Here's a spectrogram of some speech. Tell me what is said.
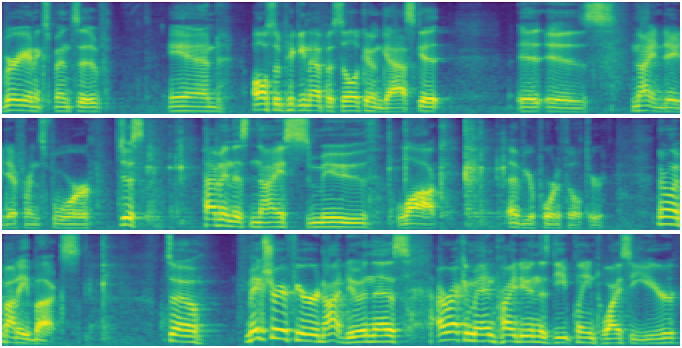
very inexpensive. And also picking up a silicone gasket, it is night and day difference for just having this nice smooth lock of your portafilter. They're only about eight bucks. So Make sure if you're not doing this, I recommend probably doing this deep clean twice a year.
